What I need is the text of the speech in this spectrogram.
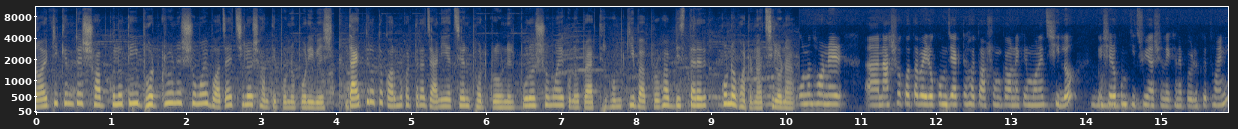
নয়টি কেন্দ্রের সবগুলোতেই ভোট গ্রহণের সময় বজায় ছিল শান্তিপূর্ণ পরিবেশ। দায়িত্বরত কর্মকর্তারা জানিয়েছেন ভোট গ্রহণের পুরো সময় কোনো প্রার্থীর হুমকি বা প্রভাব বিস্তারের কোনো ঘটনা ছিল না। কোনো ধরনের নাশকতা বা এরকম যে একটা হয়তো আশঙ্কা অনেকের মনে ছিল সেরকম কিছুই আসলে এখানে পরিলক্ষিত হয়নি।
